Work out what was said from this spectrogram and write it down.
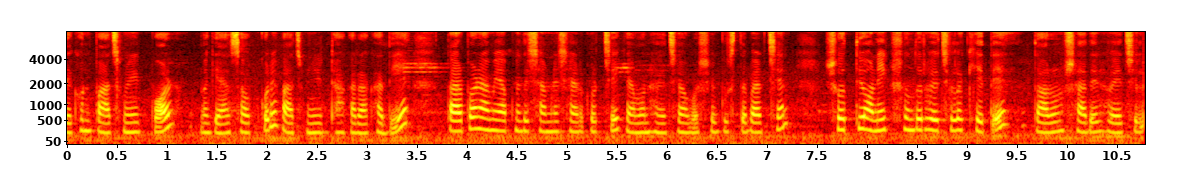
দেখুন পাঁচ মিনিট পর, গ্যাস অফ করে পাঁচ মিনিট ঢাকা রাখা দিয়ে তারপর আমি আপনাদের সামনে শেয়ার করছি কেমন হয়েছে অবশ্যই বুঝতে পারছেন। সত্যি অনেক সুন্দর হয়েছিল খেতে, দারুণ স্বাদের হয়েছিল।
